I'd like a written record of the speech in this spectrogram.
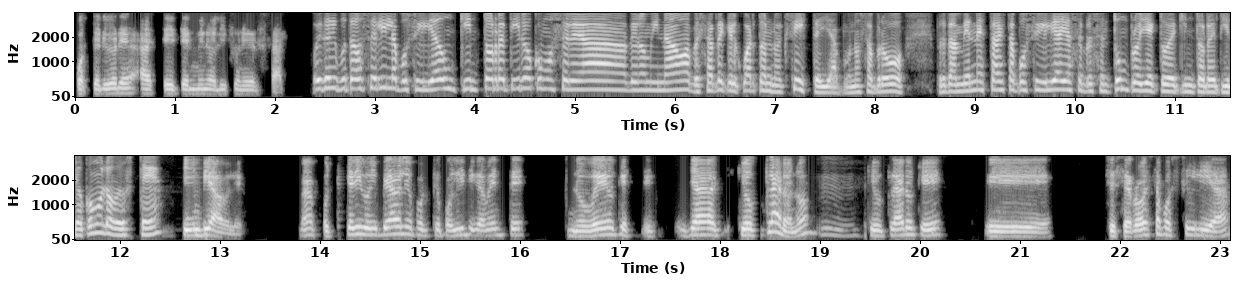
posteriores a este término del IFE universal. Oiga, diputado Celi, la posibilidad de un quinto retiro, como se le ha denominado, a pesar de que el cuarto no existe ya, pues no se aprobó, pero también está esta posibilidad, ya se presentó un proyecto de quinto retiro. ¿Cómo lo ve usted? Inviable. ¿Por qué digo inviable? Porque políticamente no veo que eh, ya quedó claro, ¿no? Mm. Quedó claro que eh, se cerró esa posibilidad.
